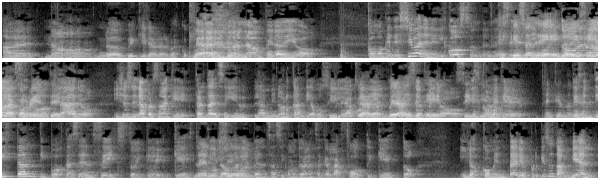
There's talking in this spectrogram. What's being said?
A ver, no. No me quiero hablar más con Claro, no, pero digo, como que te llevan en el coso, ¿entendés? Es que eso es de- es lo de seguir la hace, todo, corriente. claro. Y yo soy una persona que trata de seguir la menor cantidad posible la Claro, corriente, pero a veces te- pero sí, es sí, como que Entiendo, te entiendo. sentís tan, tipo, estás en sexto y que, que esto La y que el otro y pensás y cómo te van a sacar la foto y que esto. Y los comentarios, porque eso también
